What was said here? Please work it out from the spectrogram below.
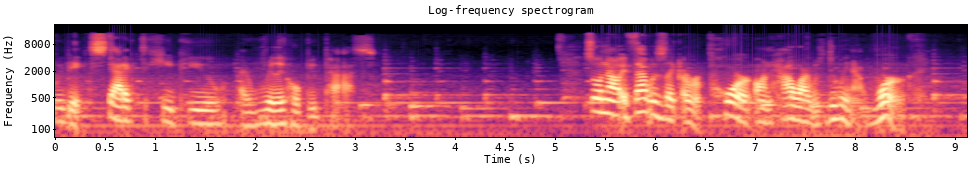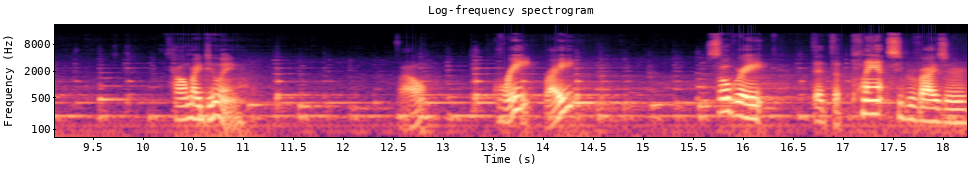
We'd be ecstatic to keep you. I really hope you pass. So now, if that was like a report on how I was doing at work, how am I doing? Well, great, right? So great that the plant supervisor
